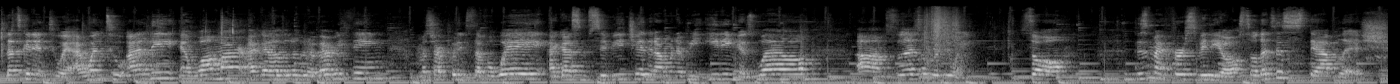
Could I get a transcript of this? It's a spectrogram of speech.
let's get into it. I went to Aldi and Walmart. I got a little bit of everything. I'm gonna start putting stuff away. I got some ceviche that I'm gonna be eating as well. Um, so that's what we're doing. So this is my first video. So let's establish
